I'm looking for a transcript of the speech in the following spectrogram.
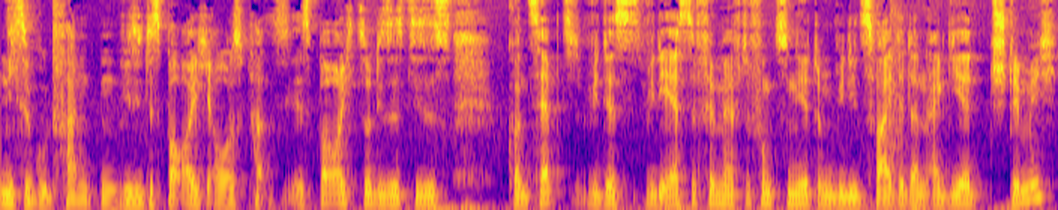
nicht so gut fanden. Wie sieht es bei euch aus? Ist bei euch so dieses, dieses Konzept, wie das, wie die erste Filmhälfte funktioniert und wie die zweite dann agiert, stimmig?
